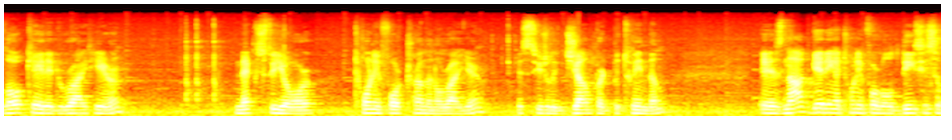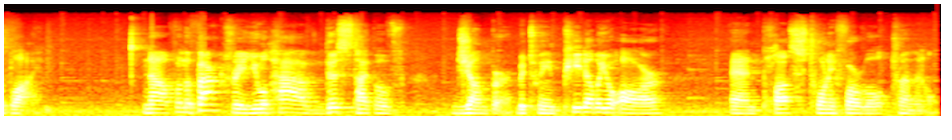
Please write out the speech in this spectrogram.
located right here next to your 24 terminal right here it's usually jumpered between them is not getting a 24 volt DC supply. Now from the factory you will have this type of jumper between PWR and plus 24 volt terminal.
